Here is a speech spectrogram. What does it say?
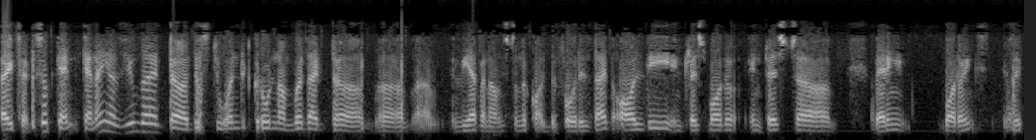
Right, sir. So can can I assume that uh, this 200 crore number that uh, uh, we have announced on the call before is that all the interest borrow interest uh, bearing borrowings? Is it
